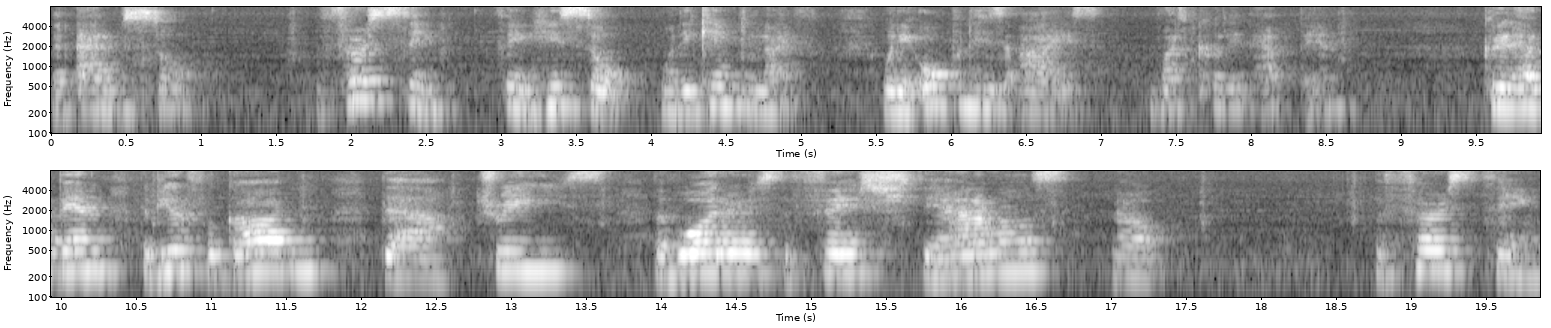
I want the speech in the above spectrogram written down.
that Adam saw. The first thing, thing he saw when he came to life, when he opened his eyes, what could it have been? Could it have been the beautiful garden, the trees, the waters, the fish, the animals? No. The first thing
